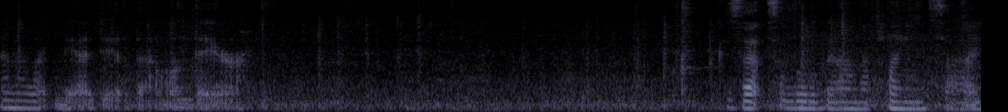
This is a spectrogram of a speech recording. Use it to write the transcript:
Kind of like the idea of that one there. Because that's a little bit on the plain side.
